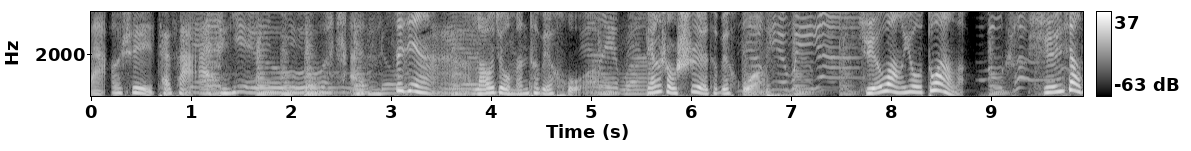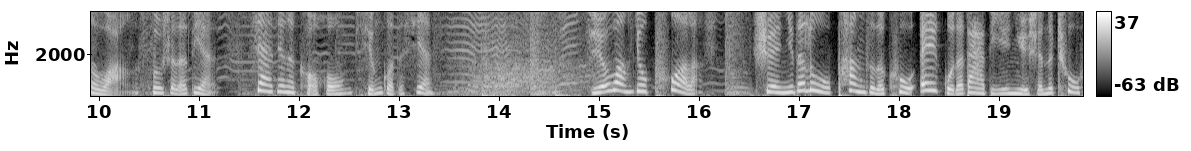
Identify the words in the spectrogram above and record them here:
啦，我是彩彩。最近啊，老九门特别火，两首诗也特别火。绝望又断了，学校的网，宿舍的电，夏天的口红，苹果的线。绝望又破了，水泥的路，胖子的裤，A 股的大底，女神的处。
